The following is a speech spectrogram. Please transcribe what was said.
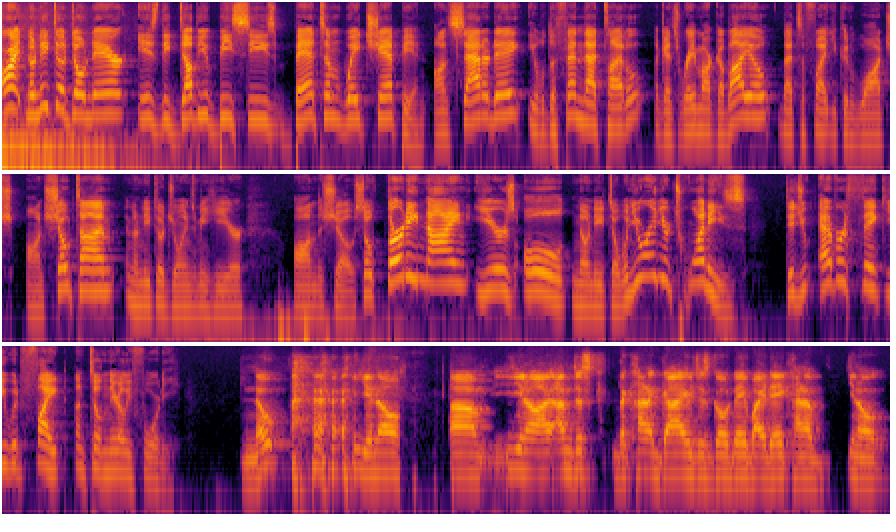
All right, Nonito Donaire is the WBC's bantamweight champion. On Saturday, he will defend that title against Reymart Gaballo. That's a fight you can watch on Showtime, and Nonito joins me here on the show. So, 39 years old, Nonito. When you were in your 20s, did you ever think you would fight until nearly 40? Nope. you know, um, you know, I, I'm just the kind of guy who just go day by day, kind of, you know,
